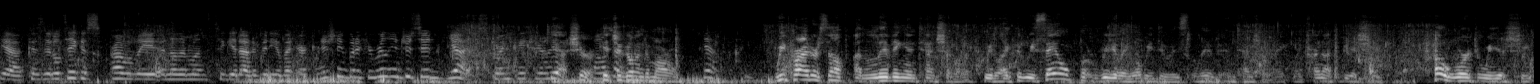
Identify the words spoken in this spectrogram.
Yeah, because it'll take us probably another month to get out a video about air conditioning. But if you're really interested, yeah, just join Patreon. yeah, sure. Get you going tomorrow. Yeah. We pride ourselves on living intentionally. We like that we sail, but really what we do is live intentionally. We try not to be a sheep. How worked we a sheep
